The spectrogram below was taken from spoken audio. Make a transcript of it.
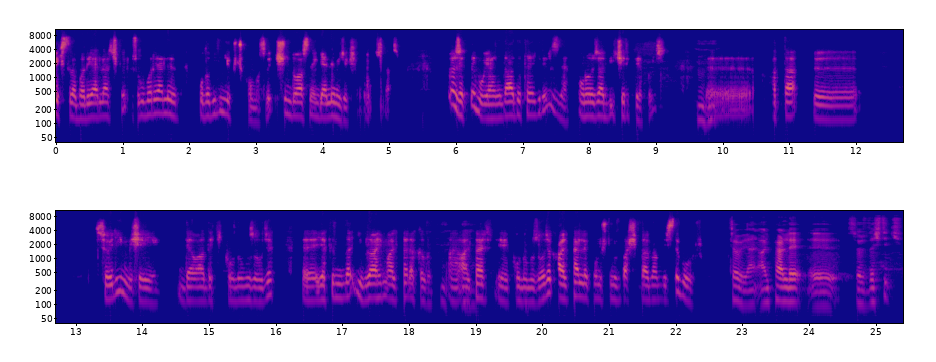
ekstra bariyerler çıkarıyorsa bu bariyerlerin olabildiğince küçük olması ve işin doğasını engellemeyecek şey olması lazım. Özetle bu yani daha detaya gireriz de ona özel bir içerik de yaparız. Hı hı. Ee, hatta e, söyleyeyim mi şeyi devadaki konuğumuz olacak. Ee, yakında İbrahim Alper Akalın. Hı. Alper e, konuğumuz olacak. Alper'le konuştuğumuz başlıklardan birisi de bu olur. Tabii yani Alper'le e, sözleştik.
